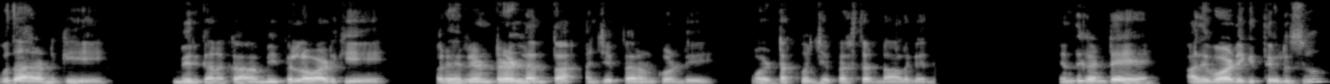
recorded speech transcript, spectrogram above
ఉదాహరణకి మీరు కనుక మీ పిల్లవాడికి అరే రెండేళ్ళు ఎంత అని చెప్పారనుకోండి వాడు తక్కువని చెప్పేస్తాడు నాలుగని. ఎందుకంటే అది వాడికి తెలుసు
